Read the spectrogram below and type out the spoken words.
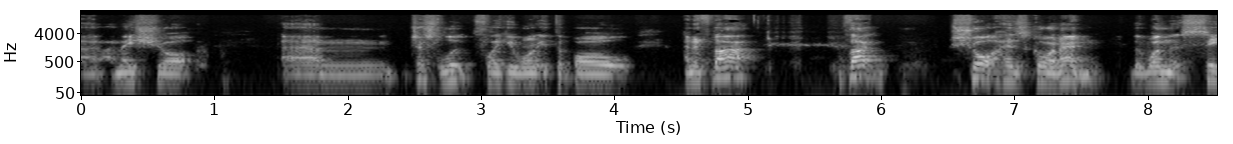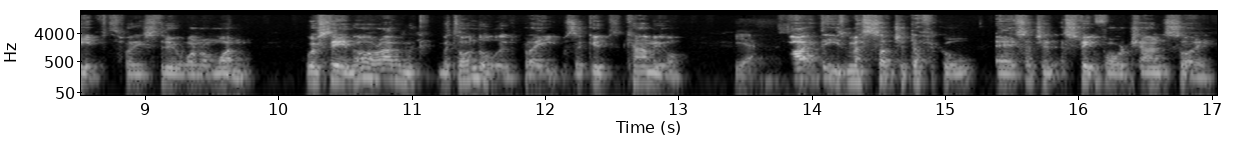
a nice shot. Um, just looked like he wanted the ball, and if that if that shot has gone in, the one that's saved when he's through one on one, we're saying, oh, Rabbi Matondo looked bright. It was a good cameo. Yeah. The fact that he's missed such a difficult, uh, such a straightforward chance, sorry,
